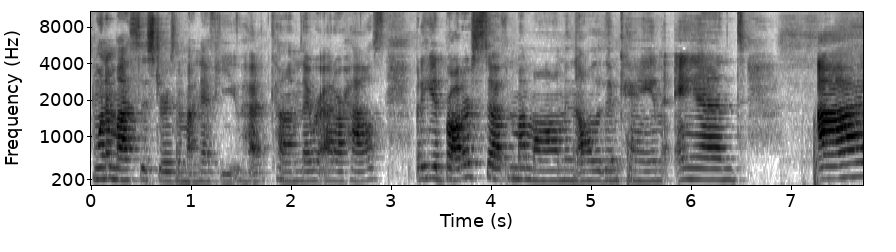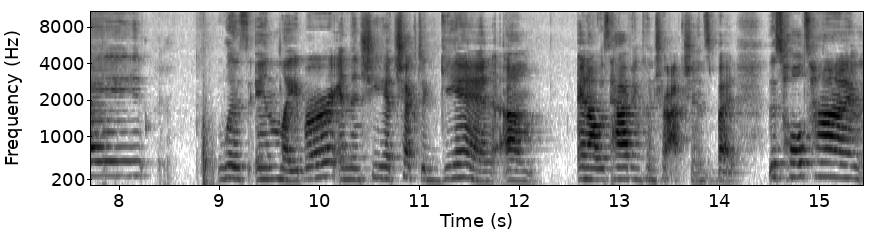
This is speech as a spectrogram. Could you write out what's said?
one of my sisters and my nephew had come. They were at our house, but he had brought her stuff, and my mom and all of them came. And I was in labor, and then she had checked again, um, and I was having contractions. But this whole time,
